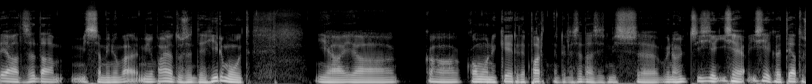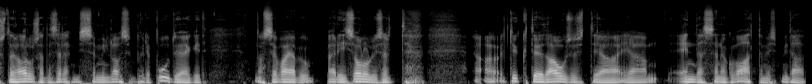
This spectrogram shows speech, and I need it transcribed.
teada seda, mis on minu, minu vajadused ja hirmud ja, ja ka kommunikeerida partnerile seda siis, mis või noh, üldse ise, ise, ise ka teadvustada, aru saada sellest, mis on minu lapsepõlve puudujäägid, noh, see vajab ju päris oluliselt tükk tööd ausust ja, ja endasse nagu vaatamist, mida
